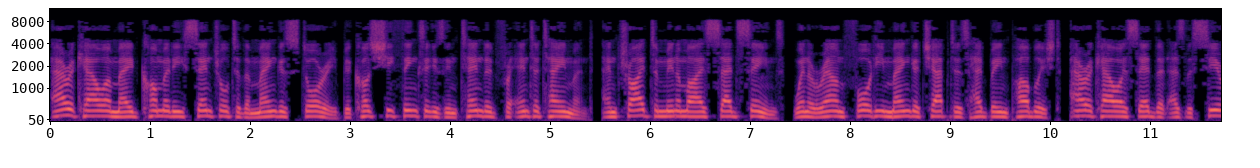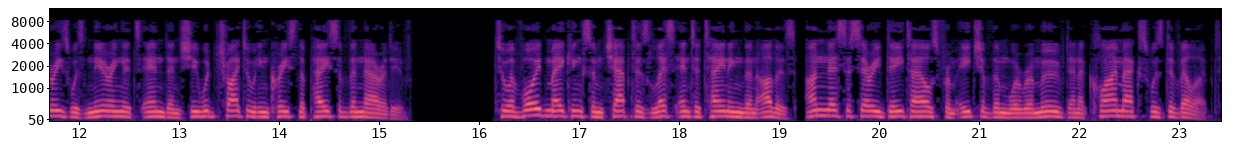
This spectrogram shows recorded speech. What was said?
Arakawa made comedy central to the manga's story because she thinks it is intended for entertainment, and tried to minimize sad scenes. When around 40 manga chapters had been published, Arakawa said that as the series was nearing its end and she would try to increase the pace of the narrative. To avoid making some chapters less entertaining than others, unnecessary details from each of them were removed and a climax was developed.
